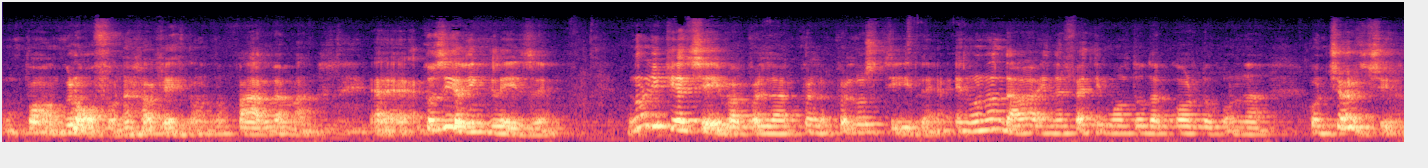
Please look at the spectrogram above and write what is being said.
un po' anglofona, vabbè, non parla, ma eh, così all'inglese. Non gli piaceva quella, quella, quello stile e non andava in effetti molto d'accordo con, con Churchill.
